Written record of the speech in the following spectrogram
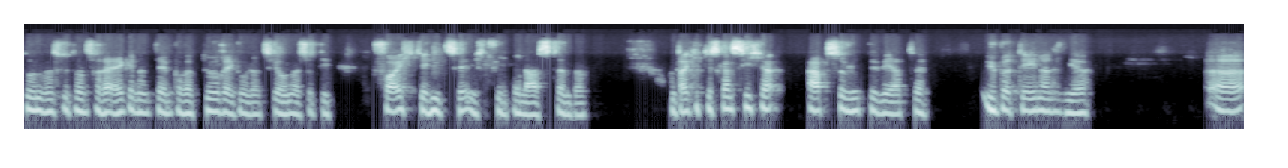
tun wir uns mit unserer eigenen Temperaturregulation. Also die feuchte Hitze ist viel belastender. Und da gibt es ganz sicher absolute Werte, über denen wir äh,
